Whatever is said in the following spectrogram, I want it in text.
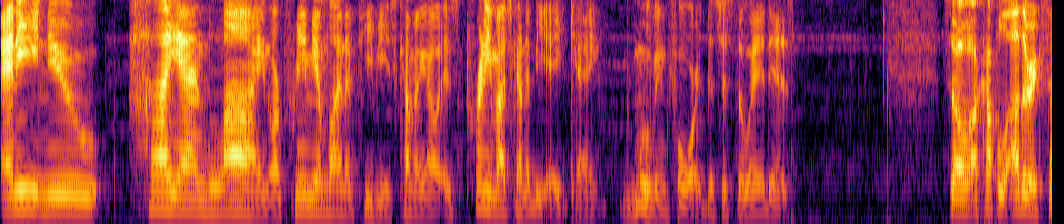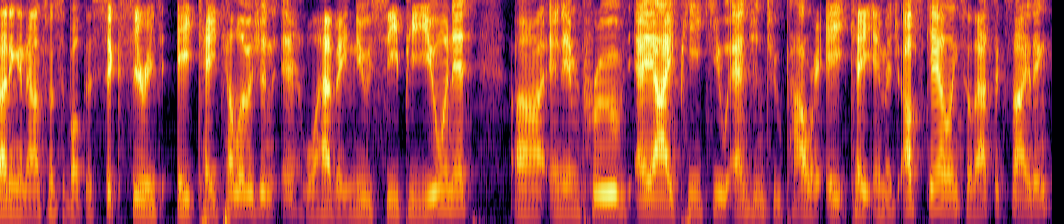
any new high-end line or premium line of TVs coming out is pretty much going to be 8K moving forward. That's just the way it is. So a couple other exciting announcements about the 6 Series 8K television. It will have a new CPU in it, uh, an improved AI PQ engine to power 8K image upscaling, so that's exciting.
